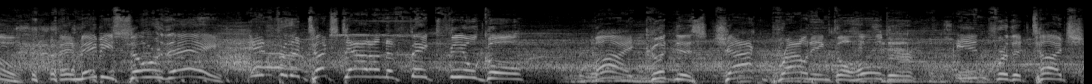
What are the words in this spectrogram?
and maybe so are they. In for the touchdown on the fake field goal. My goodness, Jack Browning, the holder, in for the touch.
